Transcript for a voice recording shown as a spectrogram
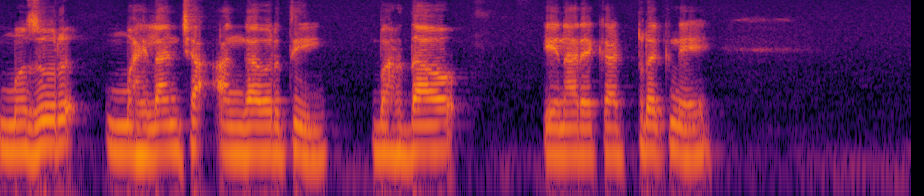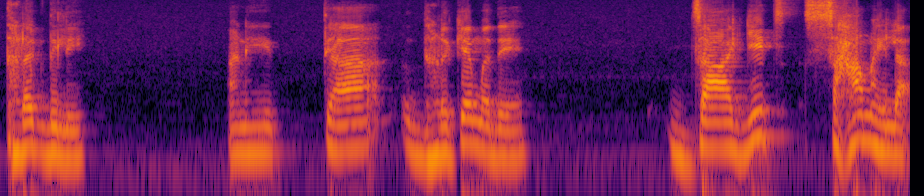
मजूर महिलांच्या अंगावरती भरधाव येणाऱ्या एका ट्रकने धडक दिली आणि त्या धडकेमध्ये जागीच सहा महिला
